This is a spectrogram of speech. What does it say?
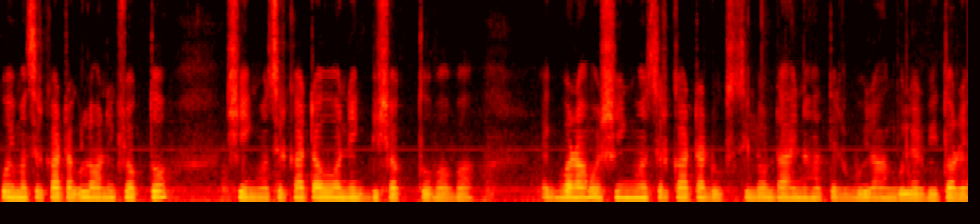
কই মাছের কাঁটাগুলো অনেক শক্ত, শিং মাছের কাঁটাও অনেক বিষাক্ত, বাবা। একবার আমার শিং মাছের কাঁটা ঢুকছিল ডাইন হাতের বুড়ি আঙ্গুলের ভিতরে।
